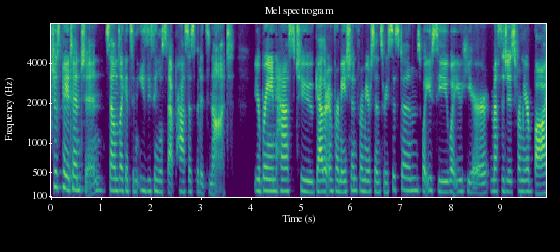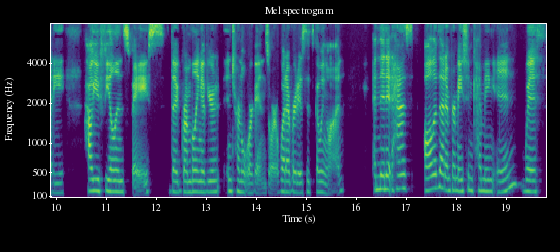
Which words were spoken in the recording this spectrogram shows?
just pay attention sounds like it's an easy single step process, but it's not. Your brain has to gather information from your sensory systems, what you see, what you hear, messages from your body, how you feel in space, the grumbling of your internal organs, or whatever it is that's going on. And then it has all of that information coming in with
